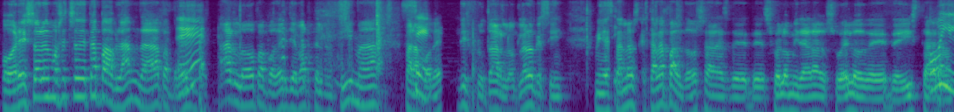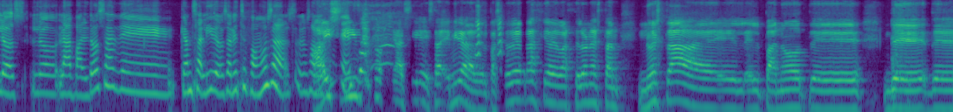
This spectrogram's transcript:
por eso lo hemos hecho de tapa blanda, para poder ¿Eh? para poder llevártelo encima, para Sí. poder disfrutarlo, claro que sí. Mira, Sí. están, los, están las baldosas de, de suelo mirar al suelo de, de Instagram. Uy, los, lo- las baldosas de que han salido, se han hecho famosas. Los Ay, sí, no, mira, sí, está, mira, la del Paseo de Gracia de Barcelona están, no está el, el panot de, de,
